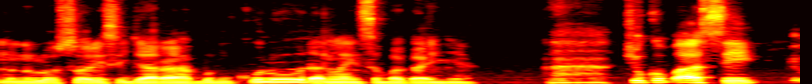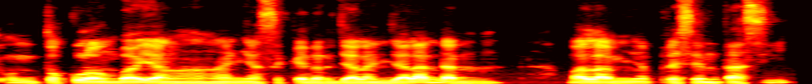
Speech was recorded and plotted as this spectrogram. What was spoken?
menelusuri sejarah Bengkulu dan lain sebagainya. Cukup asik untuk lomba yang hanya sekedar jalan-jalan dan malamnya presentasi.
